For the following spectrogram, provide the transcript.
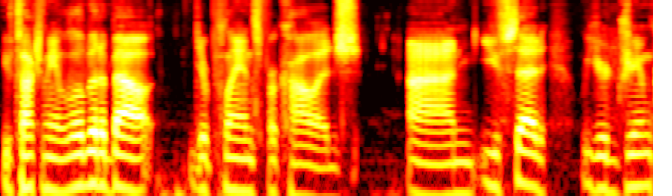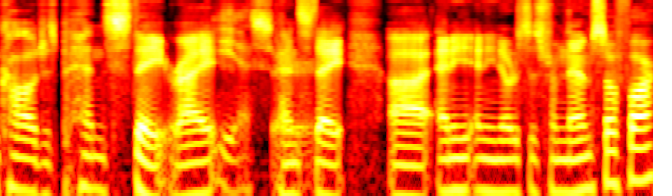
You've talked to me a little bit about your plans for college, and you've said your dream college is Penn State, right? Yes, sir. Penn State. Uh, any any notices from them so far?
